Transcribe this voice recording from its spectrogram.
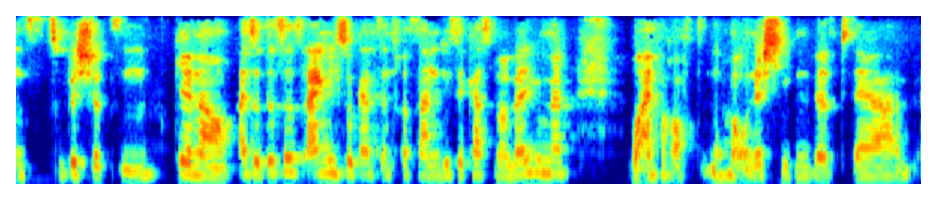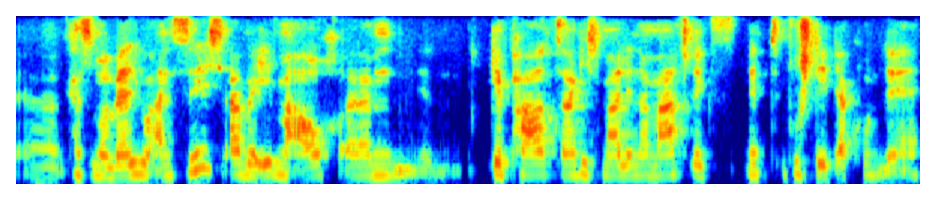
uns zu beschützen. Genau. Also das ist eigentlich so ganz interessant, diese Customer Value Map wo einfach oft nochmal unterschieden wird, der äh, Customer Value an sich, aber eben auch ähm, gepaart, sage ich mal, in der Matrix mit, wo steht der Kunde?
